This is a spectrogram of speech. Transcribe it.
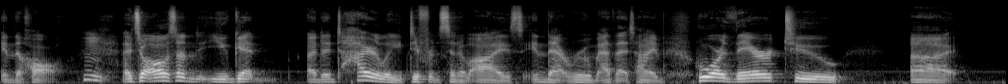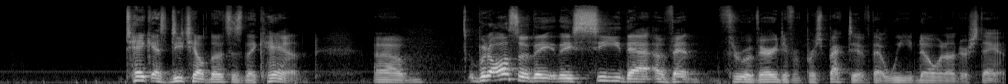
in the hall. And so all of a sudden you get an entirely different set of eyes in that room at that time who are there to uh, take as detailed notes as they can. Um, but also they, they see that event through a very different perspective that we know and understand.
